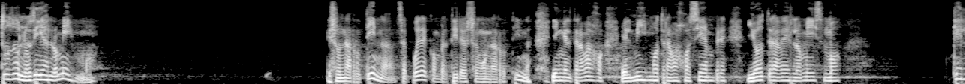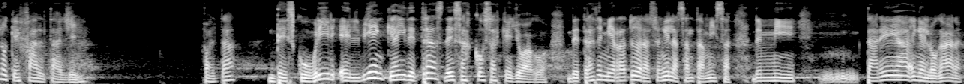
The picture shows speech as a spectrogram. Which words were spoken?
todos los días lo mismo? Es una rutina, se puede convertir eso en una rutina. Y en el trabajo, el mismo trabajo siempre y otra vez lo mismo. ¿Qué es lo que falta allí? Falta descubrir el bien que hay detrás de esas cosas que yo hago, detrás de mi rato de oración en la Santa Misa, de mi mm, tarea en el hogar,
